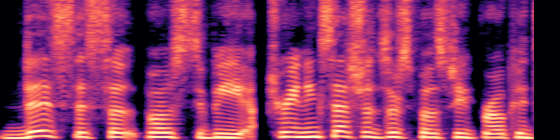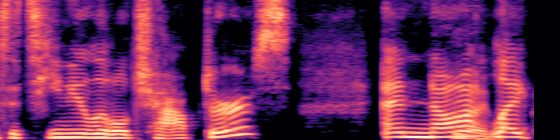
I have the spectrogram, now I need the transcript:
this is supposed to be training sessions are supposed to be broken to teeny little chapters and not Right. like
